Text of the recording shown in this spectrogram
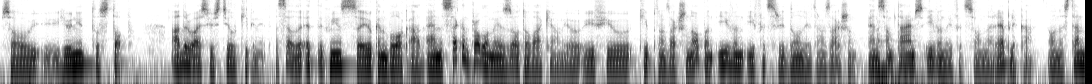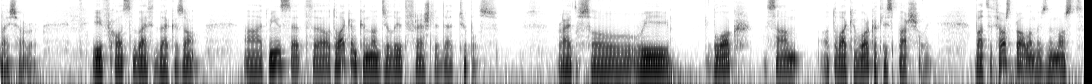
So you need to stop otherwise you're still keeping it. So it, it means uh, you can block ad and second problem is auto vacuum you, if you keep transaction open even if it's read-only transaction and sometimes even if it's on a replica on a standby server if hot standby feedback is on uh, it means that uh, auto vacuum cannot delete freshly dead tuples right? So we block some auto vacuum work at least partially. But the first problem is the most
